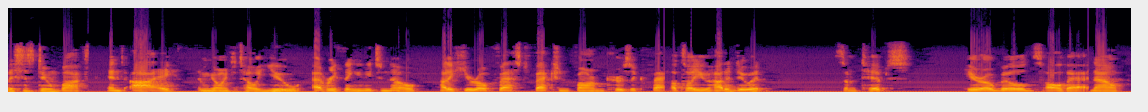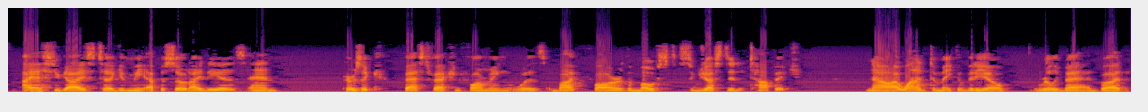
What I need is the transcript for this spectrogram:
This is Doombox, and I am going to tell you everything you need to know how to hero fast faction farm Kurzick Fact. I'll tell you how to do it, some tips, hero builds, all that. Now, I asked you guys to give me episode ideas, and Kurzick fast faction farming was by far the most suggested topic. Now, I wanted to make a video really bad, but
